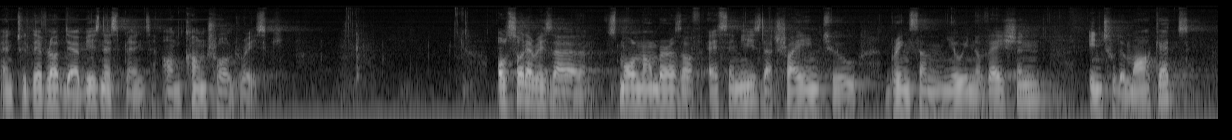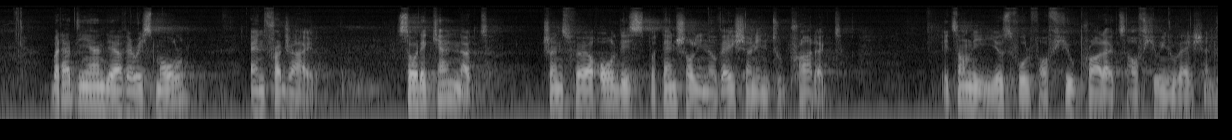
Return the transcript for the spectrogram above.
and to develop their business plans on controlled risk. Also, there is a small numbers of SMEs that are trying to bring some new innovation into the market, but at the end they are very small and fragile. So they cannot transfer all this potential innovation into product it's only useful for few products or few innovations.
